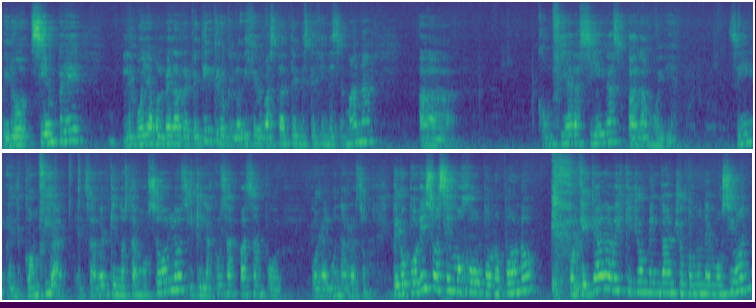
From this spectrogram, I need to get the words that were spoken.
Pero siempre les voy a volver a repetir, creo que lo dije bastante en este fin de semana, confiar a ciegas paga muy bien. ¿Sí? El confiar, el saber que no estamos solos y que las cosas pasan por, por alguna razón. Pero por eso hacemos Ho'oponopono, porque cada vez que yo me engancho con una emoción,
